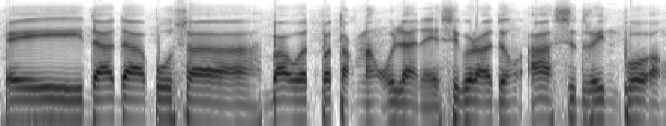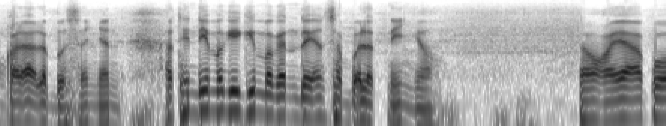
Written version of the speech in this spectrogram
ay dadapo sa bawat patak ng ulan eh siguradong acid rain po ang kalalabasan niyan. At hindi magiging maganda yan sa balat ninyo. No, kaya po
